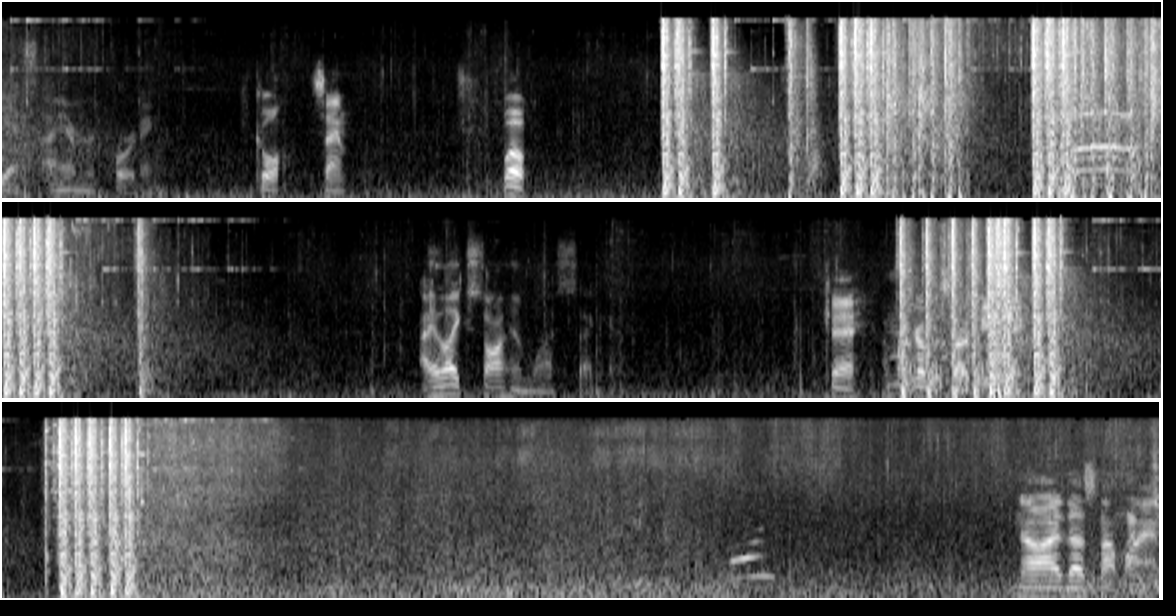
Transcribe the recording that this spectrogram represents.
Yes, I am recording. Cool. Same. Whoa. I like saw him last second. Okay. I'm gonna grab this RPG. No, that's not mine.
